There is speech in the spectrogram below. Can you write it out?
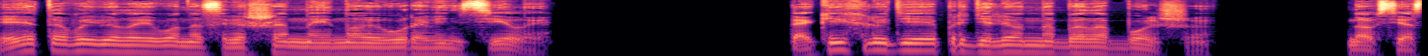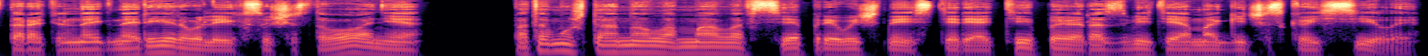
и это вывело его на совершенно иной уровень силы. Таких людей определенно было больше, но все старательно игнорировали их существование, потому что оно ломало все привычные стереотипы развития магической силы.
